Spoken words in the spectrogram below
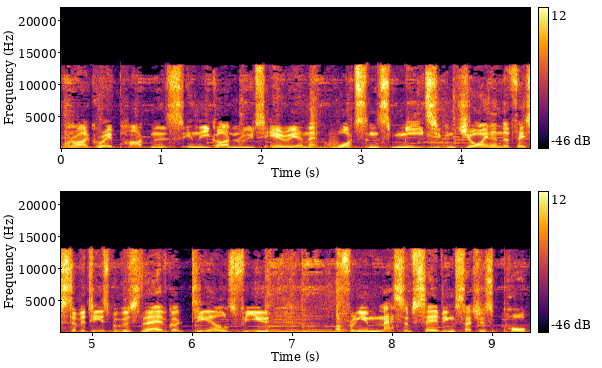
one of our great partners in the Garden Route area, and that Watson's Meat. You can join in the festivities because they've got deals for you offering you massive savings such as pork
